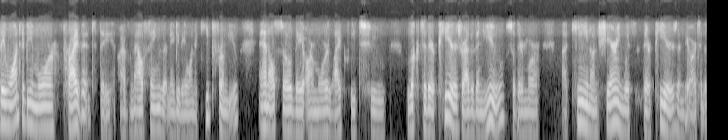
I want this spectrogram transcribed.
they want to be more private. They have now things that maybe they want to keep from you. And also, they are more likely to look to their peers rather than you. So they're more uh, keen on sharing with their peers than they are to the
